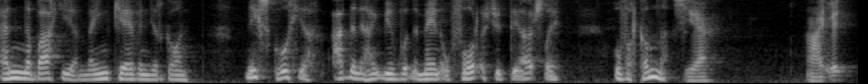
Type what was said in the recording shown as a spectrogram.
in the back of your mind, Kevin, you're going, they score here. I didn't think we've got the mental fortitude to actually overcome this. Yeah. Aye, it,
